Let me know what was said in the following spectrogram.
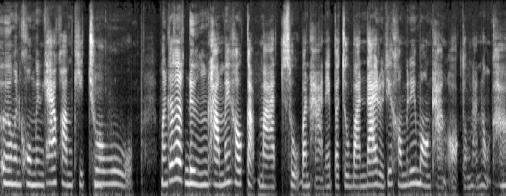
เออมันคงเป็นแค่ความคิดชั่ววูบ มันก็จะดึงทำให้เขากลับมาสู่ปัญหาในปัจจุบันได้โดยที่เขาไม่ได้มองทางออกตรงนั้นของเขา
